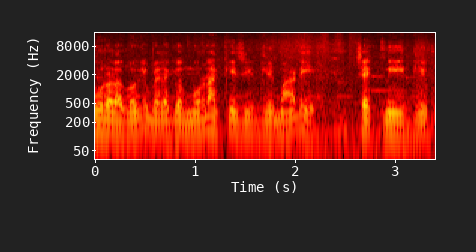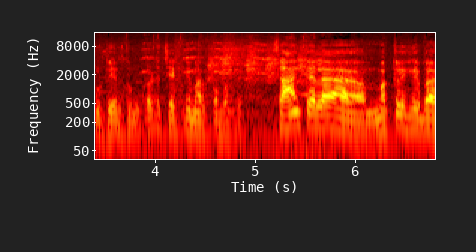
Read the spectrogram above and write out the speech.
ಊರೊಳಗೆ ಹೋಗಿ ಬೆಳಗ್ಗೆ ಒಂದು ಮೂರ್ನಾಲ್ಕು ಕೆ ಜಿ ಇಡ್ಲಿ ಮಾಡಿ ಚಟ್ನಿ ಇಡ್ಲಿ ಪುಟ್ಟಿಯಲ್ಲಿ ತುಂಬಿಕೊಂಡು ಚಟ್ನಿ ಮಾಡ್ಕೊಂಡ್ಬರ್ತೀವಿ ಸಾಯಂಕಾಲ ಮಕ್ಕಳಿಗೆ ಬ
